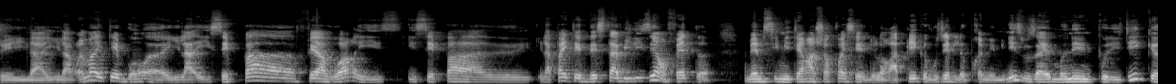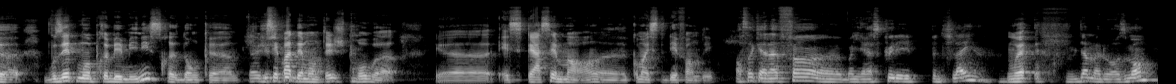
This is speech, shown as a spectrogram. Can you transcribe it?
Il, a, il a vraiment été bon. Euh, Il a, il s'est pas fait avoir. Il, il s'est pas, euh, il n'a pas été déstabilisé, en fait. Même si Mitterrand, à chaque fois, essaie de le rappeler que vous êtes le Premier ministre, vous avez mené une politique, vous êtes mon Premier ministre. Donc, Ouais, il juste- s'est pas démonté, je trouve. Euh, et c'était assez marrant euh, comment il se défendait. Alors, c'est vrai qu'à la fin, euh, bah, il reste que les punchlines. Ouais. je veux dire malheureusement.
